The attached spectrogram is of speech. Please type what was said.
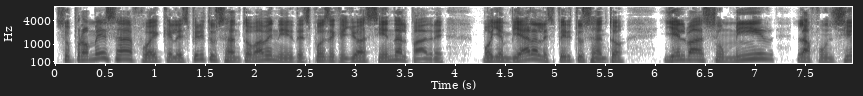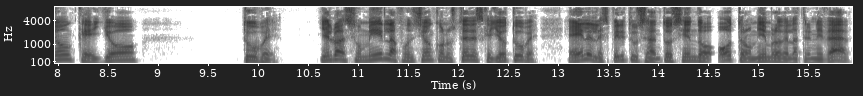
Su promesa fue que el Espíritu Santo va a venir después de que yo ascienda al Padre, voy a enviar al Espíritu Santo y Él va a asumir la función que yo tuve. Y Él va a asumir la función con ustedes que yo tuve. Él, el Espíritu Santo, siendo otro miembro de la Trinidad,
